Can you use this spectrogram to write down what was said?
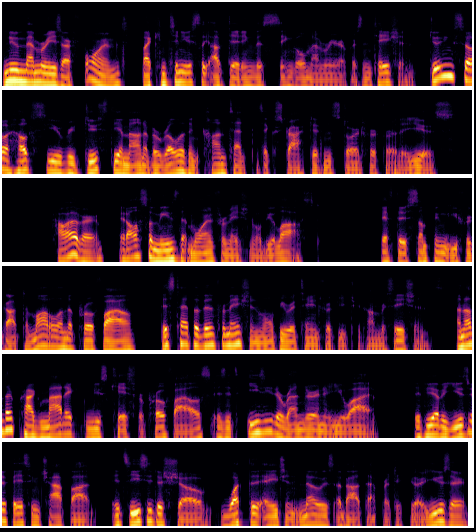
New memories are formed by continuously updating this single memory representation. Doing so helps you reduce the amount of irrelevant content that's extracted and stored for further use. However, it also means that more information will be lost. If there's something that you forgot to model in the profile, this type of information won't be retained for future conversations. Another pragmatic use case for profiles is it's easy to render in a UI. If you have a user-facing chatbot, it's easy to show what the agent knows about that particular user,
